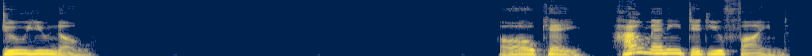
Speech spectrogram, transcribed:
do you know? Okay, how many did you find?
